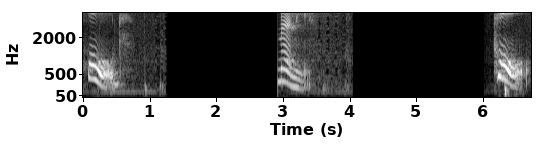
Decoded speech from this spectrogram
hold many. Pull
